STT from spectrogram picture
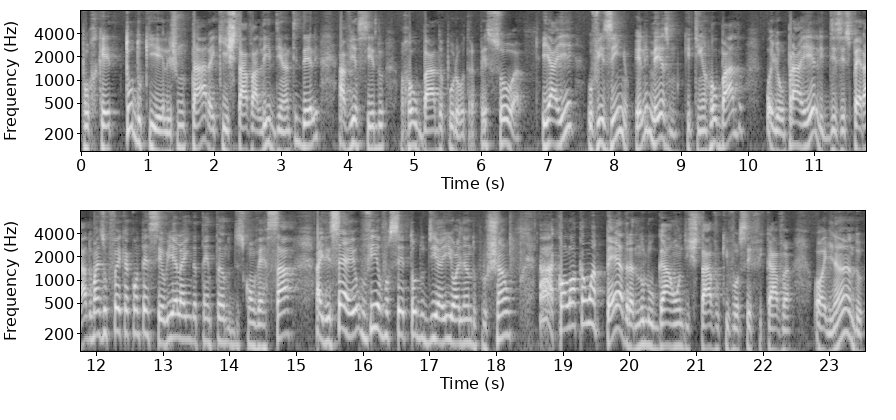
porque tudo que ele juntara e que estava ali diante dele havia sido roubado por outra pessoa. E aí o vizinho, ele mesmo, que tinha roubado, olhou para ele desesperado, mas o que foi que aconteceu? E ele ainda tentando desconversar, aí disse: É, eu via você todo dia aí olhando para o chão. Ah, coloca uma pedra no lugar onde estava o que você ficava olhando,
